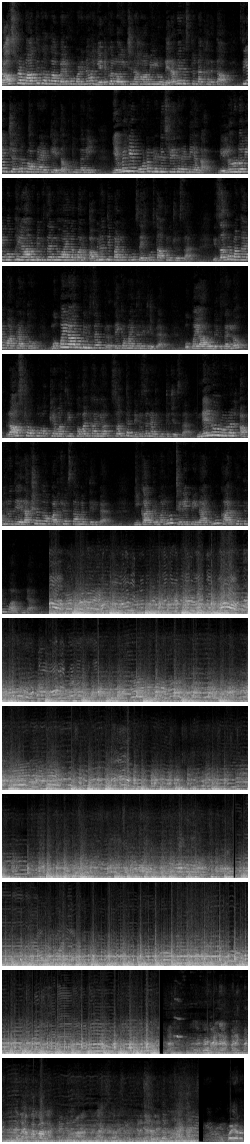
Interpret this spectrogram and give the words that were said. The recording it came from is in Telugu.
రాష్ట్రం ఆర్థికంగా వెనుకబడిన ఎన్నికల్లో ఇచ్చిన హామీలు నెరవేరుస్తున్న ఘనత సీఎం చంద్రబాబు నాయుడుకే దక్కుతుందని ఎమ్మెల్యే కోటంరెడ్డి శ్రీధర్ రెడ్డి అన్నారు. నెల్లూరులోని ముప్పై ఆరు డివిజన్లో ఆయన పలు అభివృద్ధి పనులకు శంకుస్థాపన చేశారు. ఈ సందర్భంగా ఆయన మాట్లాడుతూ ముప్పై ఆరు డివిజన్ ప్రత్యేకమైందని తెలిపారు. ముప్పై ఆరు డివిజన్లో రాష్ట్ర ఉప ముఖ్యమంత్రి పవన్ కళ్యాణ్ సొంత డివిజన్ అని గుర్తు చేశారు. నెల్లూరు రూరల్ అభివృద్ధి లక్ష్యంగా పనిచేస్తామని తెలిపారు. ఈ కార్యక్రమంలో టీడీపీ నాయకులు కార్యకర్తలు పాల్గొన్నారు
